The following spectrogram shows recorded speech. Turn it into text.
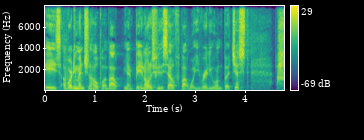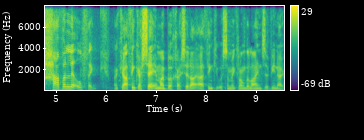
is I've already mentioned the whole point about you know being honest with yourself about what you really want, but just have a little think. Okay, I think I say it in my book. I said I, I think it was something along the lines of you know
